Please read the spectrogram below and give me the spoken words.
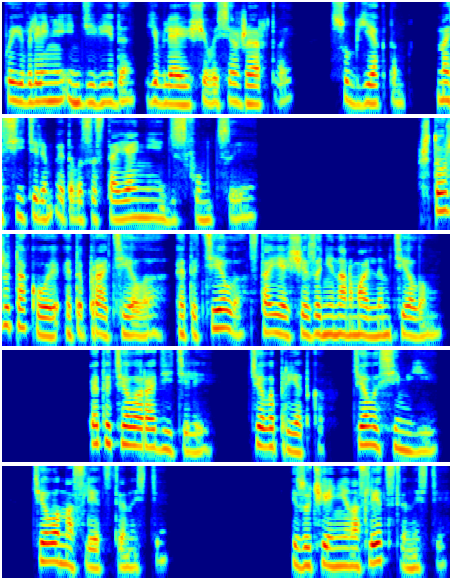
появление индивида, являющегося жертвой, субъектом, носителем этого состояния дисфункции. Что же такое это протело, это тело, стоящее за ненормальным телом? Это тело родителей, тело предков, тело семьи, тело наследственности. Изучение наследственности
